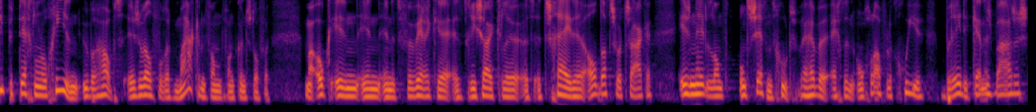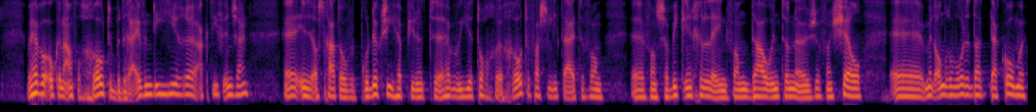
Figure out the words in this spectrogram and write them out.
type technologieën überhaupt. Eh, zowel voor het maken van, van kunststoffen, maar ook in, in, in het verwerken, het recyclen, het, het scheiden, al dat soort zaken, is Nederland ontzettend goed. We hebben echt een ongelooflijk goede, brede kennisbasis. We hebben ook een aantal grote bedrijven die hier uh, actief in zijn. Als het gaat over de productie heb je het, uh, hebben we hier toch uh, grote faciliteiten van, van Sabic in Geleen, van Dow in Terneuzen, van Shell. met andere woorden, dat, daar komen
